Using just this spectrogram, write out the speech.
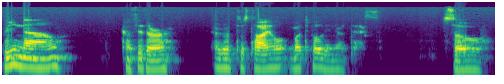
We now consider algorithm-style multiple linear attacks. So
